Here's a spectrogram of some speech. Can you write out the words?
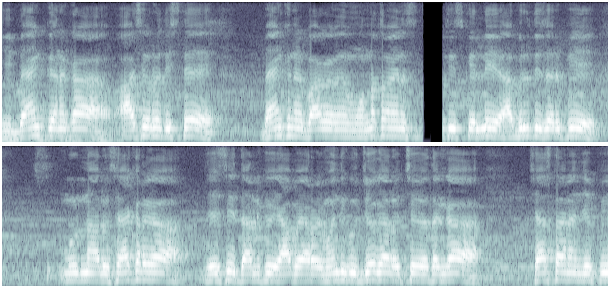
ఈ బ్యాంక్ గనక ఆశీర్వదిస్తే బ్యాంకుని బాగా ఉన్నతమైన స్థితికి తీసుకెళ్ళి అభివృద్ధి జరిపి మూడు నాలుగు శాఖలుగా చేసి దానికి యాభై అరవై మందికి ఉద్యోగాలు వచ్చే విధంగా చేస్తానని చెప్పి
